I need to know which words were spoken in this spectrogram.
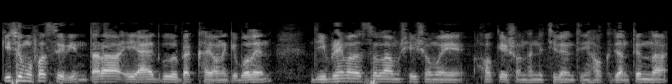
কিছু মুফাসিরিন তারা এই আয়াতগুলোর ব্যাখ্যায় অনেকে বলেন যে ইব্রাহিম আলাহিসাল্লাম সেই সময়ে হকের সন্ধানে ছিলেন তিনি হক জানতেন না,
